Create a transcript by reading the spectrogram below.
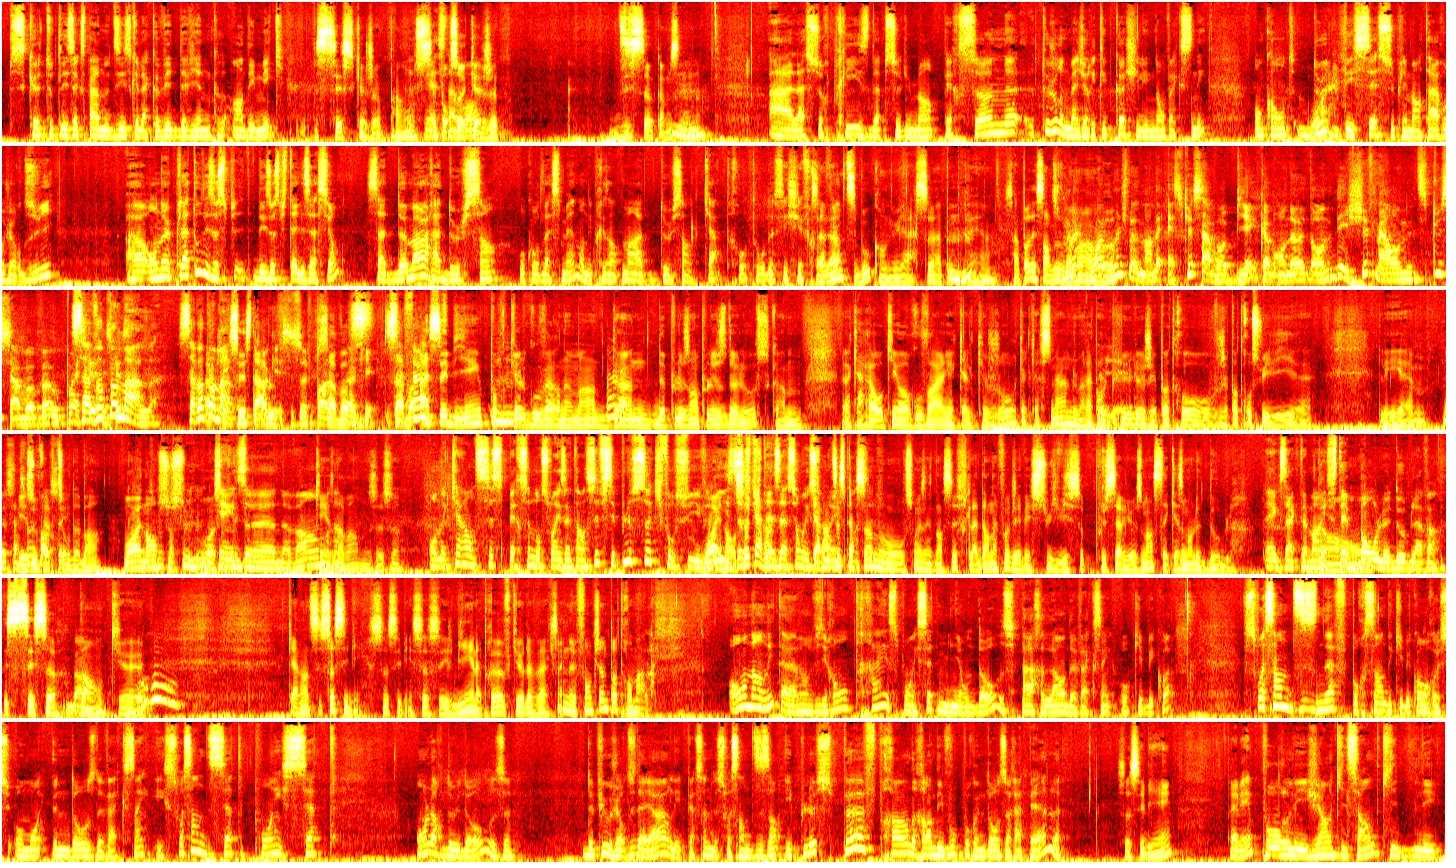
ce que tous les experts nous disent que la COVID devienne endémique. C'est ce que je pense. C'est pour ça que je dis ça comme ça. Mhm. là. À la surprise d'absolument personne, toujours une majorité de cas chez les non-vaccinés. On compte deux décès supplémentaires aujourd'hui. Euh, on a un plateau des, hospi- des hospitalisations. Ça demeure à 200 au cours de la semaine. On est présentement à 204 autour de ces Ça fait chiffres-là. un petit bout qu'on est à ça à peu Mhm. près. Hein? Ça n'a pas descendu vraiment moi, en bas. moi, je me demandais, est-ce que ça va bien? Comme on a, on a des chiffres, mais on nous dit plus si ça va bas ou pas. Ça va pas mal. Ça va pas mal. C'est stable. Ça, je pense. ça va, Ok. ça Ça va fait un- assez bien pour Mhm. que le gouvernement donne de plus en plus de lousse. Comme le karaoké a rouvert il y a quelques jours, quelques semaines, je me rappelle Oh yeah. plus. là, J'ai pas trop, j'ai pas trop suivi euh, les, euh, les ouvertures passé. de bar. Ouais, non, ouais, fait 15 euh, novembre. 15 novembre, c'est ça. On a 46 personnes aux soins intensifs. C'est plus ça qu'il faut suivre. Ouais, les non, ça, 40 hospitalisations et soins 46 intensifs. personnes aux soins intensifs. La dernière fois que j'avais suivi ça plus sérieusement, c'était quasiment le double. Exactement. Et Donc- c'était bon le double avant. C'est ça. Bon. Donc, euh, 46, ça c'est bien. Ça c'est bien. Ça c'est bien la preuve que le vaccin ne fonctionne pas trop mal. On en est à environ 13,7 millions de doses parlant de vaccins aux Québécois. 79% des Québécois ont reçu au moins une dose de vaccin et 77,7% ont leurs deux doses. Depuis aujourd'hui d'ailleurs, les personnes de 70 ans et plus peuvent prendre rendez-vous pour une dose de rappel. Ça, c'est bien. Très bien. Pour les gens qui le sentent, qui les...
